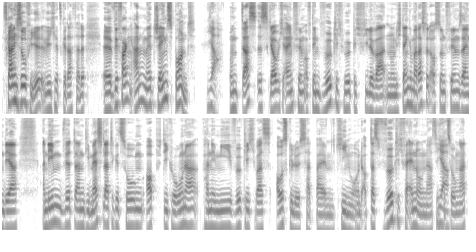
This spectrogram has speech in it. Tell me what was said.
ist gar nicht so viel, wie ich jetzt gedacht hatte. Äh, wir fangen an mit James Bond. Ja. Und das ist, glaube ich, ein Film, auf den wirklich, wirklich viele warten. Und ich denke mal, das wird auch so ein Film sein, der, an dem wird dann die Messlatte gezogen, ob die Corona-Pandemie wirklich was ausgelöst hat beim Kino und ob das wirklich Veränderungen nach sich ja. gezogen hat.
